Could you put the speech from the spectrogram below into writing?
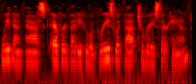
we then ask everybody who agrees with that to raise their hand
